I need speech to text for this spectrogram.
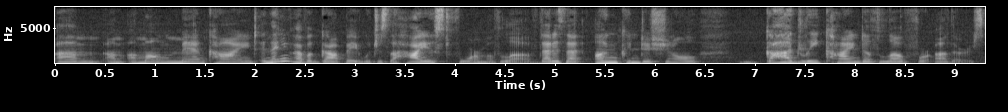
um, um, among mankind. And then you have agape, which is the highest form of love. That is that unconditional, godly kind of love for others.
